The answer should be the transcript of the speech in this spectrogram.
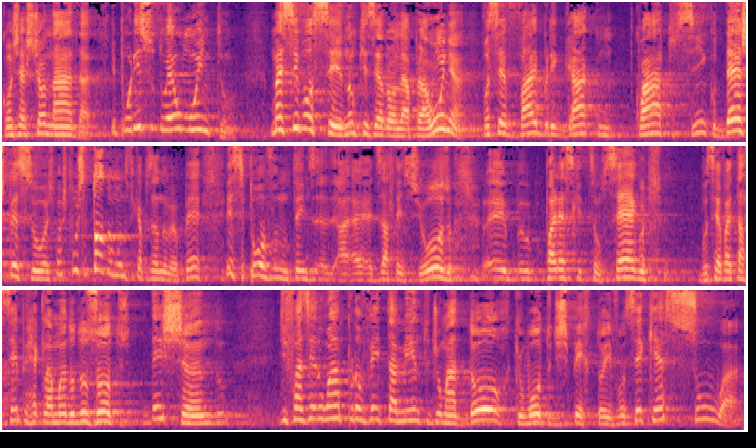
congestionada e por isso doeu muito. Mas se você não quiser olhar para a unha, você vai brigar com quatro, cinco, dez pessoas. Mas, puxa, todo mundo fica pisando no meu pé. Esse povo não tem é desatencioso, é, parece que são cegos. Você vai estar sempre reclamando dos outros, deixando de fazer um aproveitamento de uma dor que o outro despertou em você, que é sua.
